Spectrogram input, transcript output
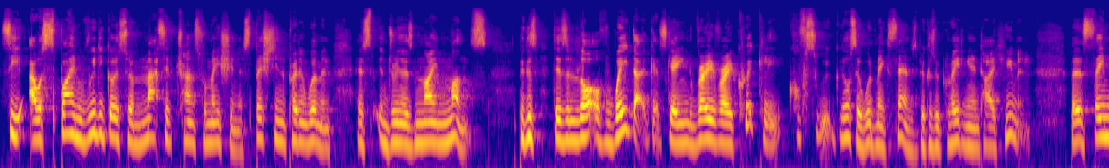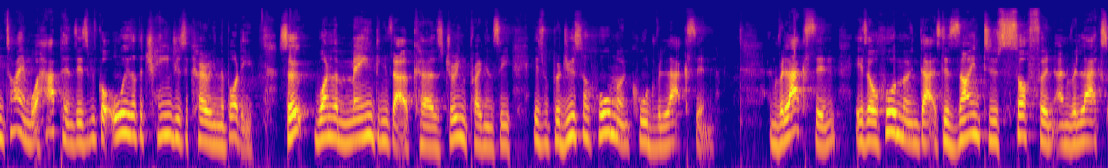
See, our spine really goes through a massive transformation, especially in pregnant women during those nine months, because there's a lot of weight that gets gained very, very quickly. Also would make sense because we're creating an entire human. But at the same time, what happens is we've got all these other changes occurring in the body. So, one of the main things that occurs during pregnancy is we produce a hormone called relaxin. And relaxin is a hormone that is designed to soften and relax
